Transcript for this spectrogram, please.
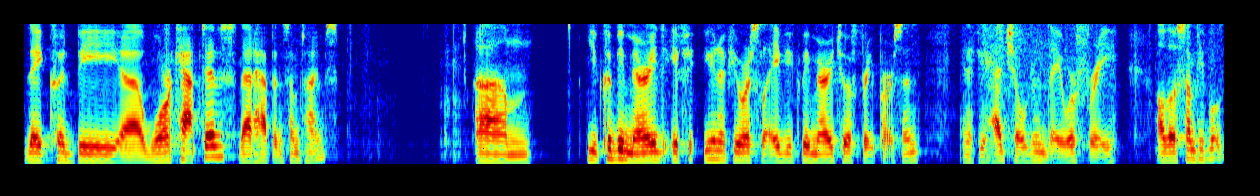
they could be uh, war captives. That happens sometimes. Um, you could be married, if, even if you were a slave, you could be married to a free person. And if you had children, they were free. Although some people,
